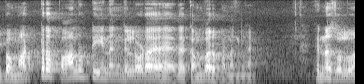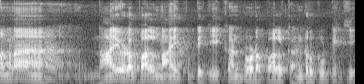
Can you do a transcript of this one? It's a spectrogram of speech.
இப்போ மற்ற பாலூட்டி இனங்களோட இதை கம்பேர் பண்ணுங்களேன். என்ன சொல்லுவாங்கன்னா நாயோட பால் நாய்க்குட்டிக்கு கன்றோட பால் கன்று குட்டிக்கு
